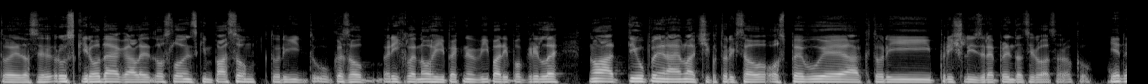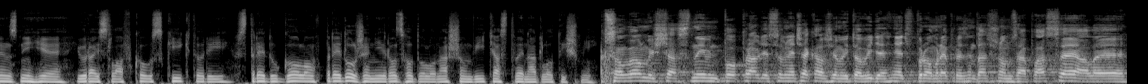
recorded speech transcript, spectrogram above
To je zase ruský rodák, ale so slovenským pasom, ktorý tu ukázal rýchle rýchle nohy, pekné výpady po krydle. No a tí úplne najmladší, ktorých sa ospevuje a ktorí prišli z reprezentácie 20 rokov. Jeden z nich je Juraj Slavkovský, ktorý v stredu gólom v predlžení rozhodol o našom víťazstve nad Lotyšmi. Som veľmi šťastný, popravde som nečakal, že mi to vyjde hneď v prvom reprezentačnom zápase, ale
